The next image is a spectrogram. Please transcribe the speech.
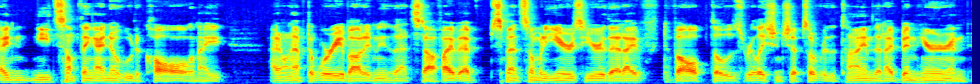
I need something, I know who to call, and I I don't have to worry about any of that stuff. I've, I've spent so many years here that I've developed those relationships over the time that I've been here, and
